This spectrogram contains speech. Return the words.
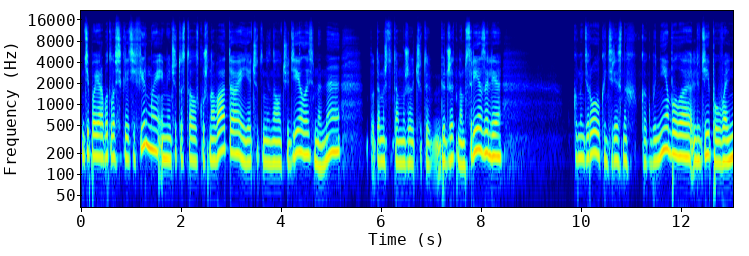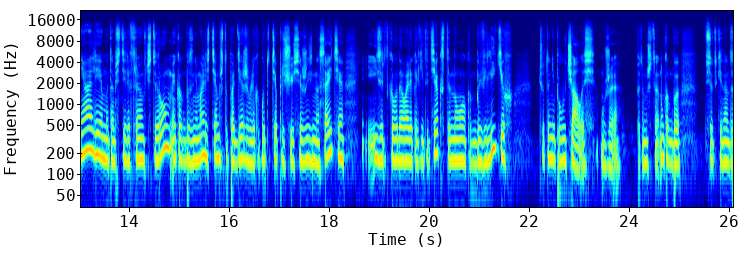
Ну, типа, я работала в секрете фирмы, и мне что-то стало скучновато, и я что-то не знала, что делать, мэ потому что там уже что-то бюджет нам срезали, командировок интересных как бы не было, людей поувольняли, мы там сидели втроем вчетвером и как бы занимались тем, что поддерживали какую-то теплящуюся жизнь на сайте, изредка выдавали какие-то тексты, но как бы великих что-то не получалось уже, потому что, ну, как бы все-таки надо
